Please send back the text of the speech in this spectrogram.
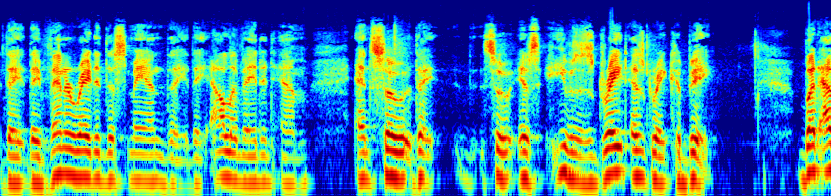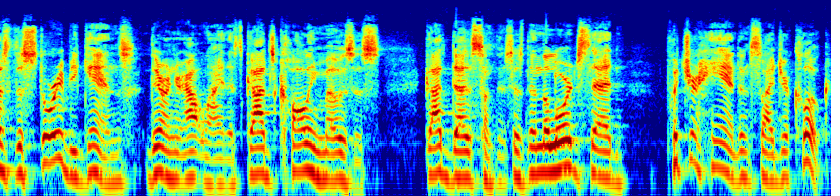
They, they venerated this man, they, they elevated him, and so, they, so is, he was as great as great could be. But as the story begins, there in your outline, as God's calling Moses, God does something. It says, Then the Lord said, Put your hand inside your cloak.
